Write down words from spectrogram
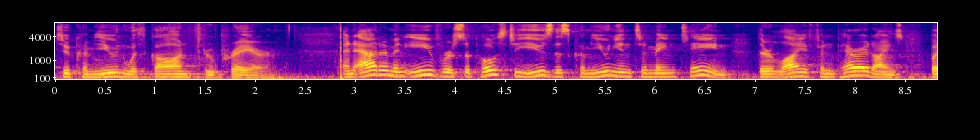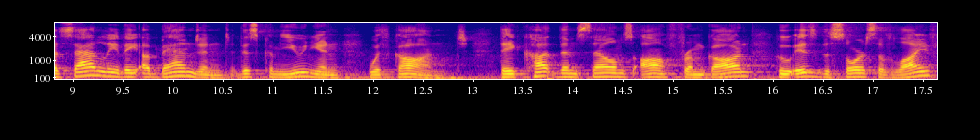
to commune with God through prayer. And Adam and Eve were supposed to use this communion to maintain their life in paradise, but sadly they abandoned this communion with God. They cut themselves off from God, who is the source of life,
